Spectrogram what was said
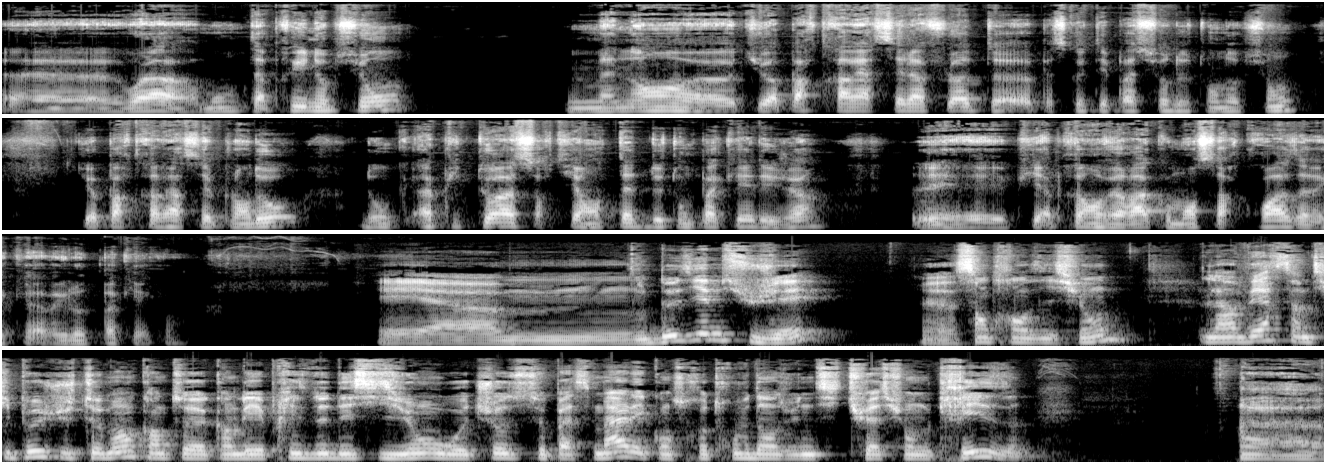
Euh, voilà, bon, t'as pris une option. Maintenant, euh, tu vas pas retraverser la flotte euh, parce que t'es pas sûr de ton option. Tu vas pas retraverser le plan d'eau. Donc, applique-toi à sortir en tête de ton paquet déjà. Et, puis après, on verra comment ça recroise avec avec l'autre paquet. Quoi. Et deuxième sujet, sans transition, l'inverse un petit peu justement quand quand les prises de décision ou autre chose se passent mal et qu'on se retrouve dans une situation de crise. Euh,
